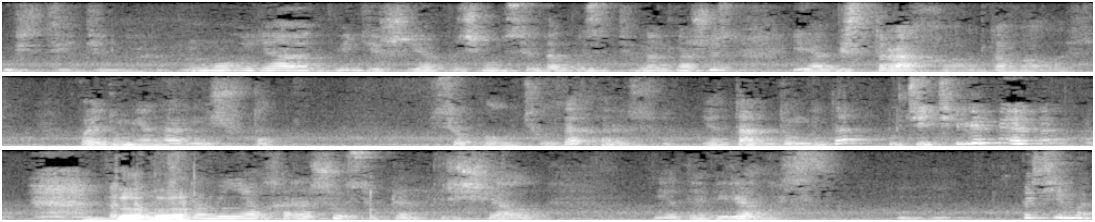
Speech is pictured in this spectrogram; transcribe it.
Действительно. Ну, я, видишь, я почему-то всегда позитивно отношусь, и я без страха отдавалась. Поэтому я, наверное, еще так все получилось, да, хорошо? Я так думаю, да, учитель? Да, Потому да. что у меня хорошо все прям трещало. Я доверялась. Мгм. Спасибо.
